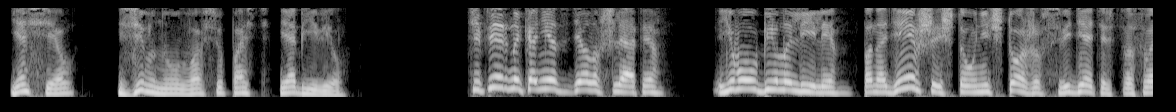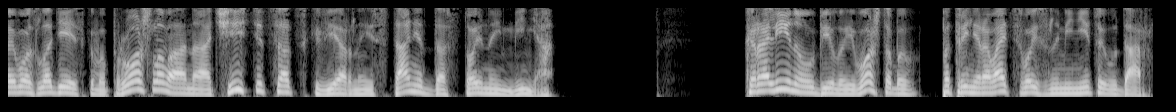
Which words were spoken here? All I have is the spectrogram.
Я сел, зевнул во всю пасть и объявил. «Теперь, наконец, дело в шляпе. Его убила Лили, понадеявшись, что, уничтожив свидетельство своего злодейского прошлого, она очистится от скверны и станет достойной меня. Каролина убила его, чтобы потренировать свой знаменитый удар.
